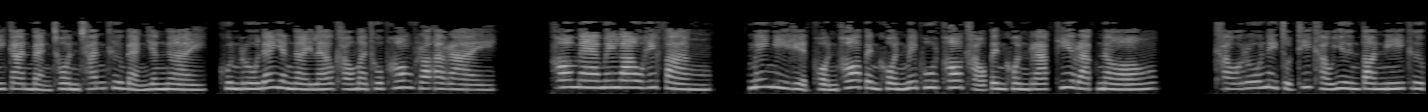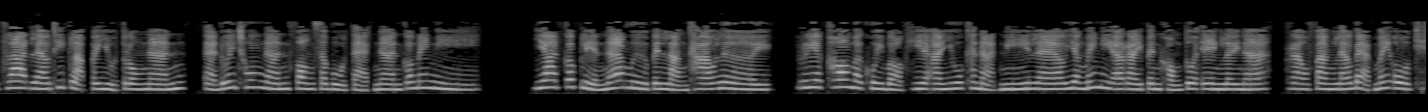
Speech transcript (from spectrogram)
มีการแบ่งชนชั้นคือแบ่งยังไง คุณรู้ได้ยังไงแล้วเขามาทุบห้องเพราะอะไร พ่อแม่ไม่เล่าให้ฟัง ไม่มีเหตุผลพ่อเป็นคนไม่พูดพ่อเขาเป็นคนรักที่รักน้อง เขารู้ในจุดที่เขายืนตอนนี้คือพลาดแล้วที่กลับไปอยู่ตรงนั้น แต่ด้วยช่วงนั้นฟองสบู่แตกงานก็ไม่มี ญาติก็เปลี่ยนหน้ามือเป็นหลังเท้าเลย เรียกพ่อมาคุยบอกเฮียอายุขนาดนี้แล้วยังไม่มีอะไรเป็นของตัวเองเลยนะ เราฟังแล้วแบบไม่โอเค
